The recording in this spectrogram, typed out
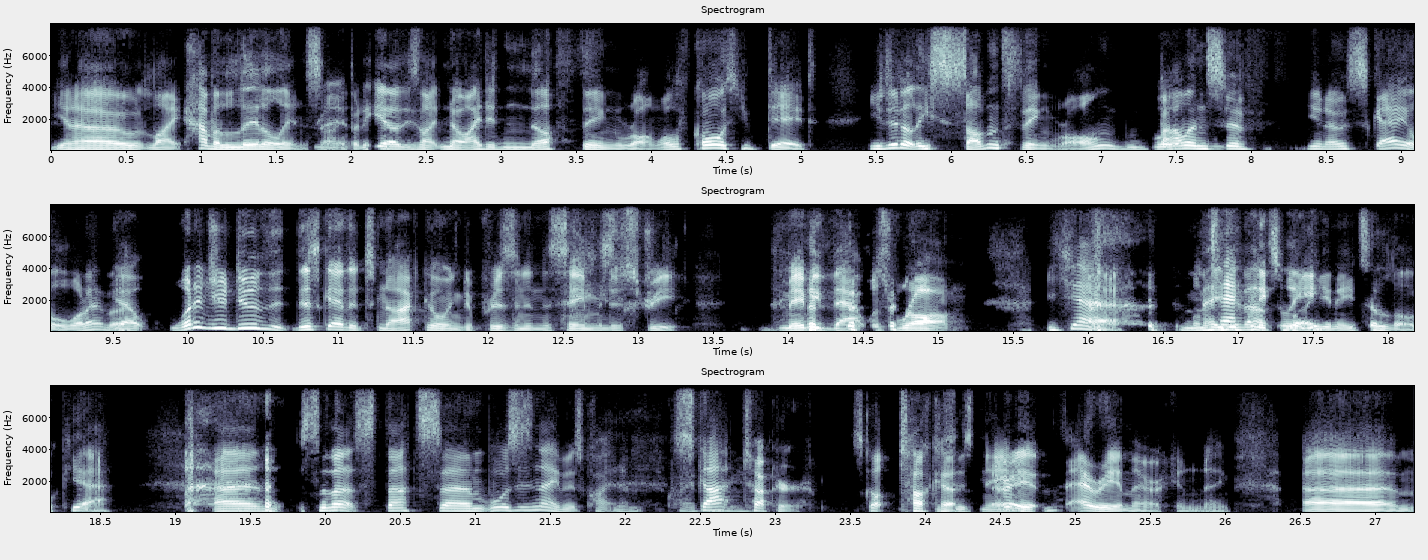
you know like have a little insight Right. but yeah he's like no i did nothing wrong well of course you did you did at least something wrong Well, balance of you know scale whatever Yeah, what did you do that this guy that's not going to prison in the same industry? Maybe that was wrong. yeah Well, maybe that's where you need to look yeah um so that's that's um what was his name It's quite an quite a Scott very- Tucker. Scott Tucker, his name. very very American name, um,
